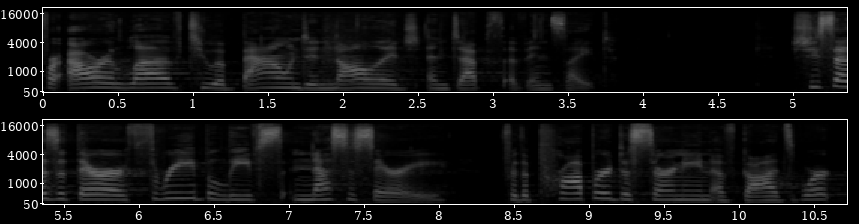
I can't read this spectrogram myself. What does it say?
for our love to abound in knowledge and depth of insight. She says that there are three beliefs necessary for the proper discerning of God's work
